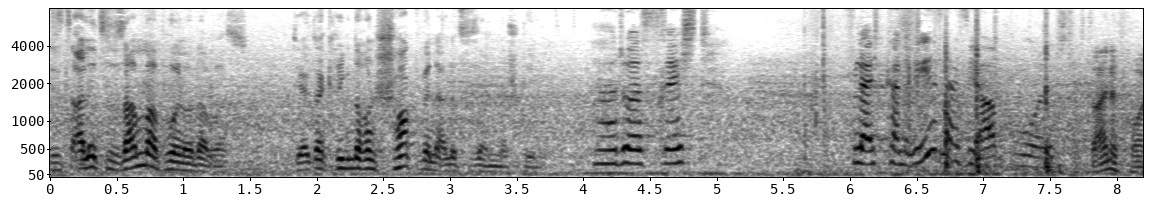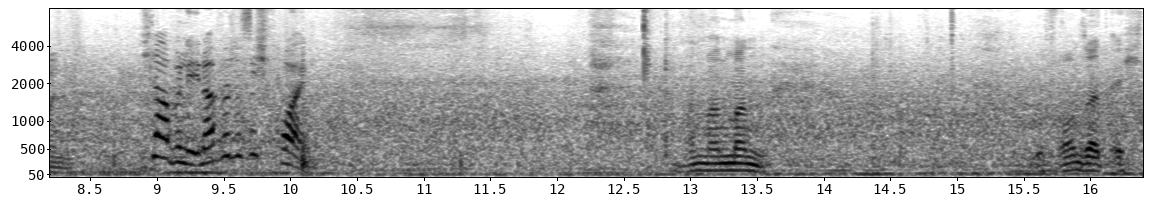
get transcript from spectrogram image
jetzt alle zusammen abholen oder was? Die Eltern kriegen doch einen Schock, wenn alle zusammen da stehen. Ja, du hast recht. Vielleicht kann Resa sie abholen. Das ist deine Freundin. Ich glaube, Lena würde sich freuen. Mann, Mann, Mann. Ihr Frauen seid echt.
